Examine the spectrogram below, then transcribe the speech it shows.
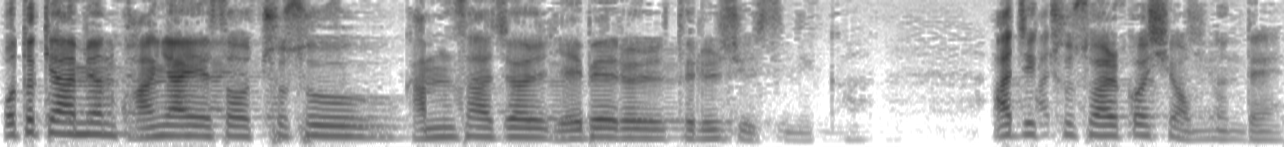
어떻게 하면 광야에서 추수감사절 예배를 드릴 수 있습니까? 아직 추수할 것이 없는데,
